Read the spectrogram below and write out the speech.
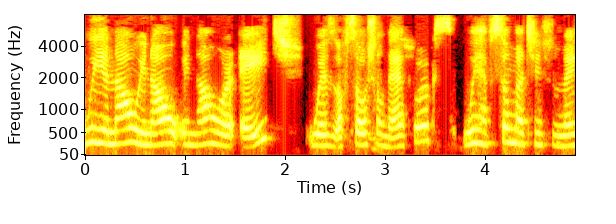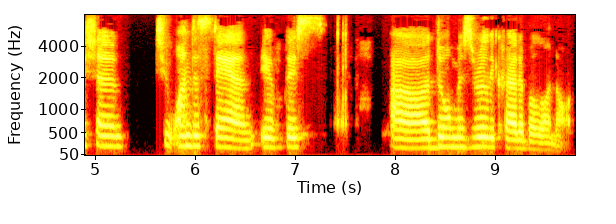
we are now in our, in our age with of social networks, we have so much information to understand if this, uh, dom is really credible or not.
